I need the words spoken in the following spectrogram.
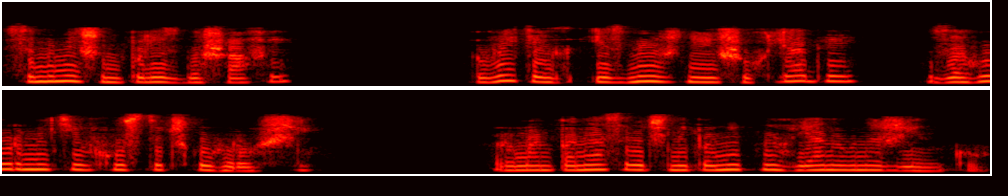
Семенишин поліз до шафи, витяг із нижньої шухляди загорнуті в хусточку гроші. Роман Панасович непомітно глянув на жінку.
